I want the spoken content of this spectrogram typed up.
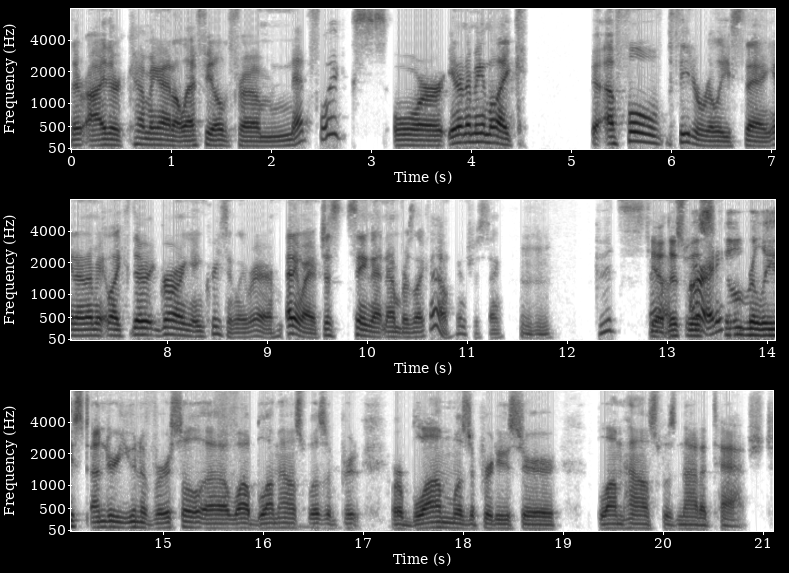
they're either coming out of left field from Netflix or you know what I mean, like a full theater release thing. You know what I mean? Like they're growing increasingly rare. Anyway, just seeing that number is like, oh, interesting. Mm-hmm. Good stuff. Yeah, this was Alrighty. still released under Universal uh, while Blumhouse was a pro- or Blum was a producer. Blumhouse was not attached.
